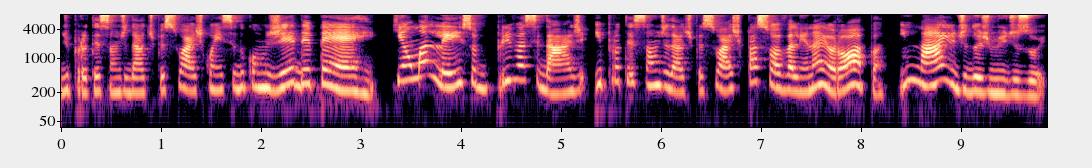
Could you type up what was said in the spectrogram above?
de Proteção de Dados Pessoais, conhecido como GDPR, que é uma lei sobre privacidade e proteção de dados pessoais que passou a valer na Europa em maio de 2018.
